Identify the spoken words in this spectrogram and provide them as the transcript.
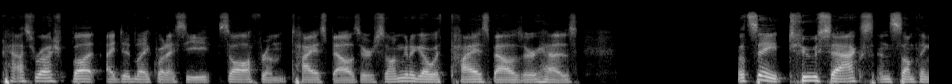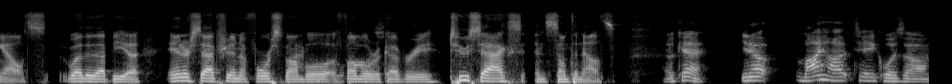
pass rush, but I did like what I see saw from Tyus Bowser. So I'm going to go with Tyus Bowser has let's say two sacks and something else, whether that be a interception, a forced fumble, a fumble recovery, two sacks and something else. Okay. You know, my hot take was uh,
